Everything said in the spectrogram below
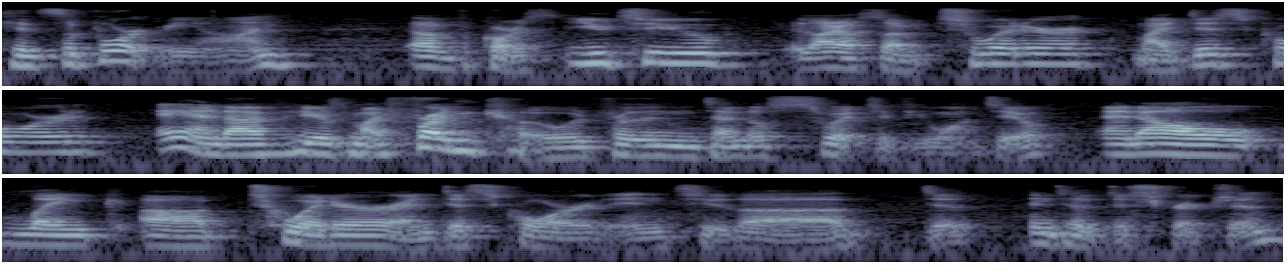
can support me on. Of course, YouTube. I also have Twitter, my Discord, and I've, here's my friend code for the Nintendo Switch if you want to. And I'll link uh, Twitter and Discord into the into the description.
